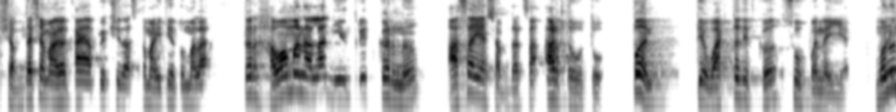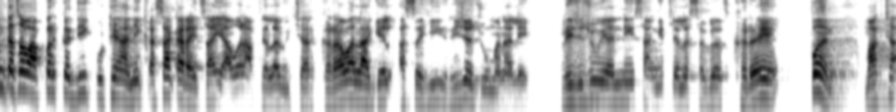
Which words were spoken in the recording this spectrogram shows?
शब्दाच्या मागे काय अपेक्षित असतं माहितीये तुम्हाला? तर हवामानाला नियंत्रित करणं असा या शब्दाचा अर्थ होतो. पण ते वाटतं तितकं सोपं नाहीये. म्हणून त्याचा वापर कधी कुठे आणि कसा करायचा यावर आपल्याला विचार करावा लागेल असंही रिजेजू म्हणाले. रिजेजू यांनी सांगितलेलं सगळंच खरं आहे. पण मागच्या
